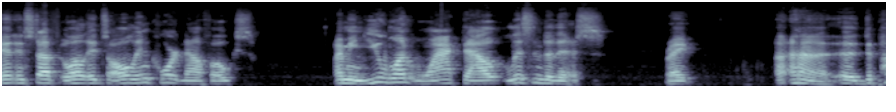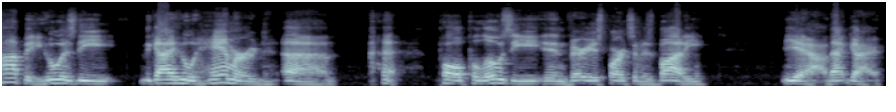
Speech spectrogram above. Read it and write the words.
and, and stuff. Well, it's all in court now, folks. I mean, you want whacked out. Listen to this, right? Uh, uh, DePape, who was the the guy who hammered uh, Paul Pelosi in various parts of his body. Yeah, that guy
